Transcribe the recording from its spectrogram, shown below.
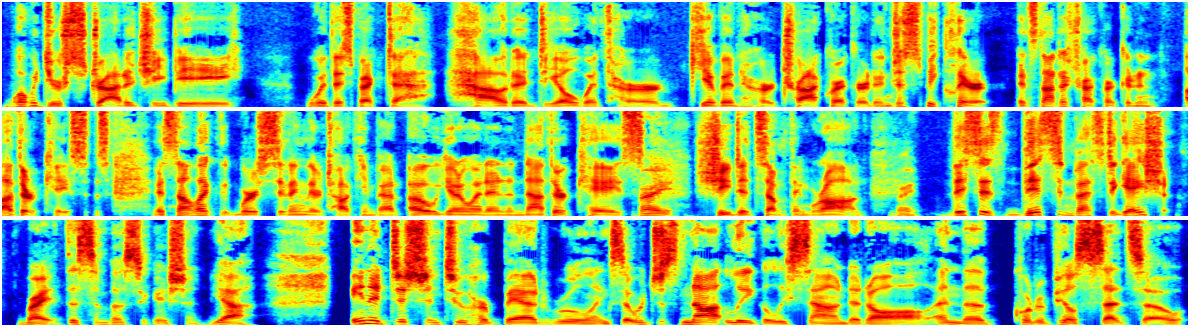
what would your strategy be with respect to how to deal with her given her track record. And just to be clear, it's not a track record in other cases. It's not like we're sitting there talking about, oh, you know, in another case, right. she did something wrong. Right. This is this investigation. Right. This investigation. Yeah. In addition to her bad rulings that were just not legally sound at all. And the Court of Appeals said so.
